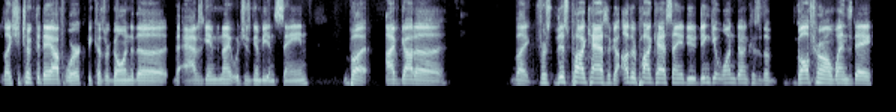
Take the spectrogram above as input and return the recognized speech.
like she took the day off work because we're going to the the Avs game tonight, which is gonna be insane. But I've got a like for this podcast, I've got other podcasts I need to do. Didn't get one done because of the golf tournament on Wednesday.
